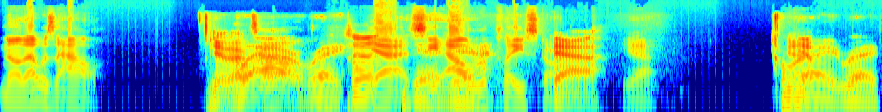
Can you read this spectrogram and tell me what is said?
no, that was Al. yeah, that's oh, Al, Al. right, Yeah, see, yeah, Al yeah. replaced Arnold. Yeah. yeah. Yep. right, right.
